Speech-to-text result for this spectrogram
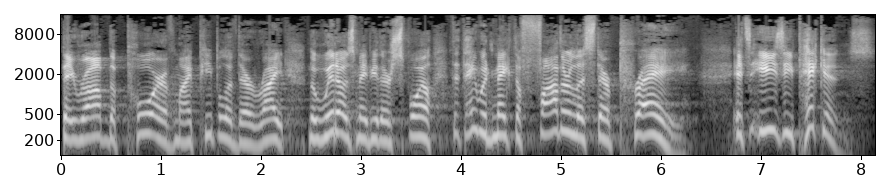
They rob the poor of my people of their right. The widows may be their spoil, that they would make the fatherless their prey. It's easy pickings.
